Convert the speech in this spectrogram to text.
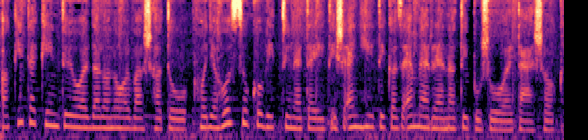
A kitekintő oldalon olvasható, hogy a hosszú Covid tüneteit is enyhítik az mRNA típusú oltások.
